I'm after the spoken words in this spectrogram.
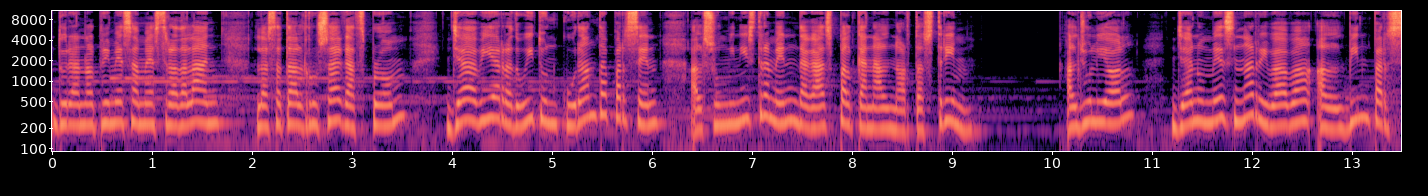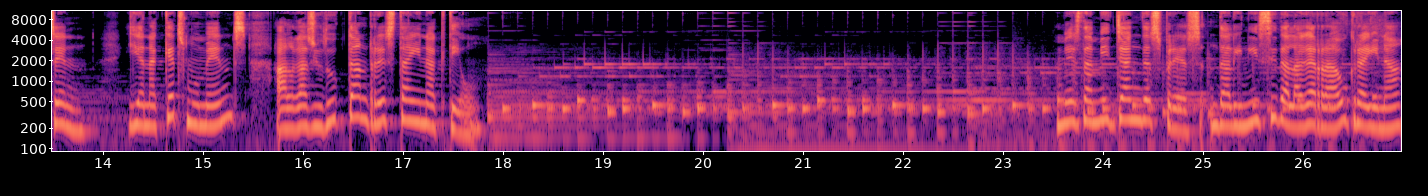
Durant el primer semestre de l'any, l'estatal russa Gazprom ja havia reduït un 40% el subministrament de gas pel canal Nord Stream. Al juliol ja només n'arribava el 20% i en aquests moments el gasoducte resta inactiu. Més de mig any després de l'inici de la guerra a Ucraïna,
